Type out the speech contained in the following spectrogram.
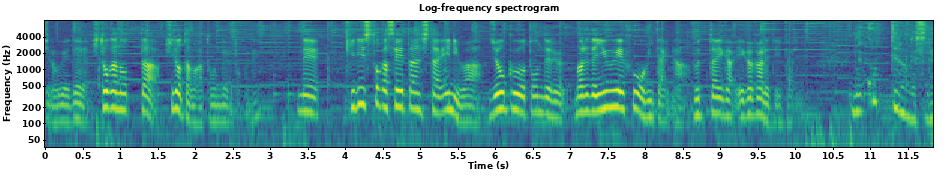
橋の上で人が乗った火の玉が飛んでるとかね。でキリストが生誕した絵には上空を飛んでるまるで UFO みたいな物体が描かれていたり残ってるんですね。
